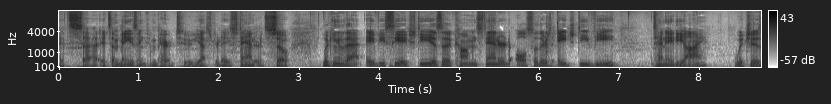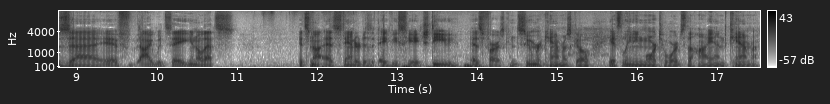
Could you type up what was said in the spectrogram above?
It's uh, it's amazing compared to yesterday's standards. So, looking at that, AVCHD is a common standard. Also, there's HDV 1080i, which is uh, if I would say you know that's it's not as standard as AVCHD as far as consumer cameras go. It's leaning more towards the high end camera.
